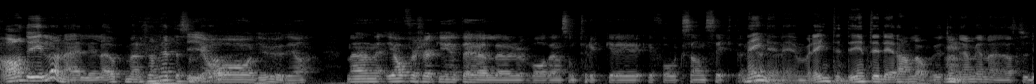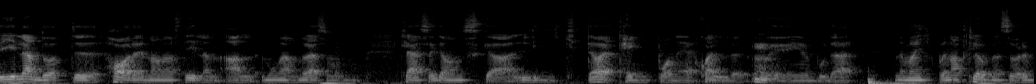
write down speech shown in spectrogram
Ja, du gillar den här lilla uppmärksamheten som du. Ja, gud ja. Men jag försöker ju inte heller vara den som trycker i, i folks ansikten. Nej, nej, nej, men det är inte det, är inte det det handlar om. Utan Mm. jag menar, alltså, du gillar ändå att du har en annan stil än all, många andra som klär sig ganska likt. Det har jag tänkt på när jag själv Mm. eh, bodde här. När man gick på nattklubben så var det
